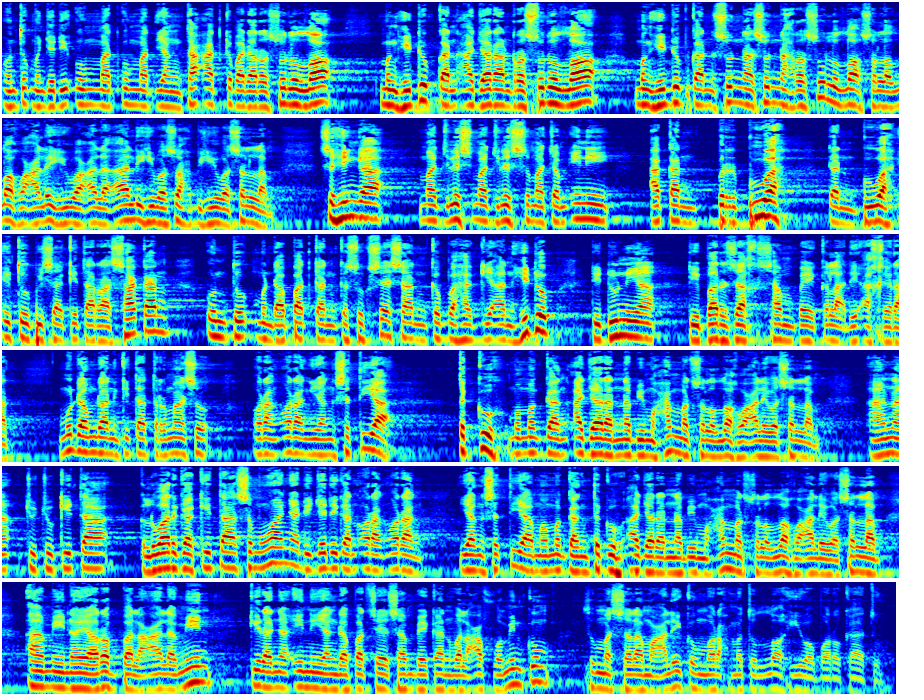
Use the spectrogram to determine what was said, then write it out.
untuk menjadi umat-umat yang taat kepada Rasulullah, menghidupkan ajaran Rasulullah, menghidupkan sunnah-sunnah Rasulullah sallallahu alaihi wa ala alihi wa sahbihi wasallam sehingga majlis-majlis semacam ini akan berbuah dan buah itu bisa kita rasakan untuk mendapatkan kesuksesan kebahagiaan hidup di dunia di barzakh sampai kelak di akhirat mudah-mudahan kita termasuk orang-orang yang setia teguh memegang ajaran Nabi Muhammad sallallahu alaihi wasallam anak cucu kita, keluarga kita semuanya dijadikan orang-orang yang setia memegang teguh ajaran Nabi Muhammad sallallahu alaihi wasallam. Amin ya rabbal alamin. Kiranya ini yang dapat saya sampaikan wal afwa minkum. ثم السلام عليكم ورحمة الله وبركاته.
